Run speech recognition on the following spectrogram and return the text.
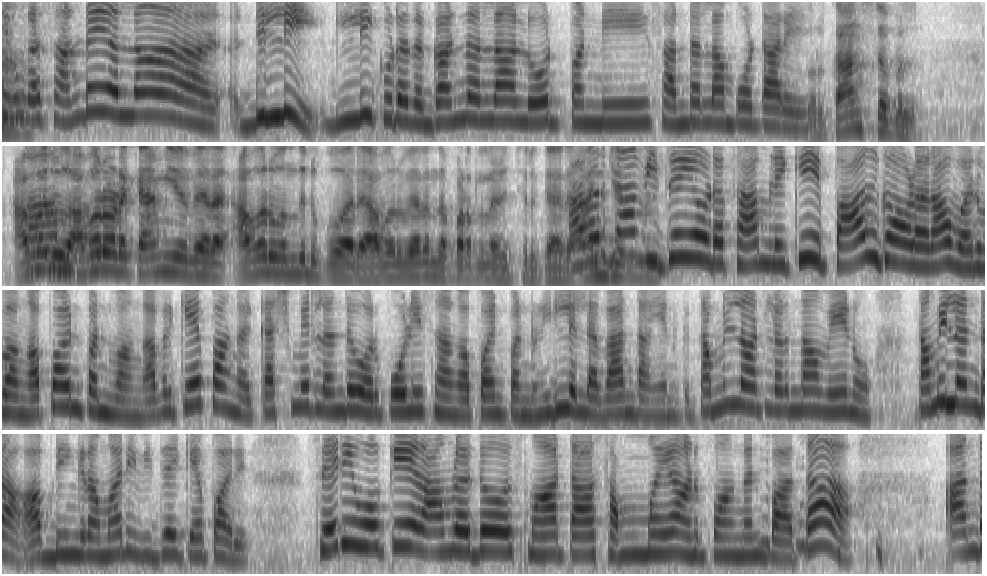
இவங்க சண்டையெல்லாம் டில்லி டில்லி கூட அந்த கன் எல்லாம் லோட் பண்ணி சண்டைலாம் போட்டாரே. ஒரு கான்ஸ்டபிள் அவர் அவரோட கேமியோ வேற. அவர் வந்துட்டு போவாரு. அவர் வேற இந்த படத்துல நடிச்சிருக்காரு. அவர் தான் விஜயோட ஃபேமிலிக்கு பாதுகாவலராக வருவாங்க அப்பாயிண்ட் பண்ணுவாங்க. அவர் கேட்பாங்க காஷ்மீர்ல இருந்து ஒரு போலீஸ் நாங்கள் அப்பாயிண்ட் பண்ணுறோம் இல்லை இல்லை வேண்டாம். எனக்கு தமிழ்நாட்டுல இருந்து வேணும். தமிழண்டா? அப்படிங்கிற மாதிரி விஜய் கேட்பாரு சரி ஓகே. ராமல ஏதோ ஸ்மார்ட்டாக செம்மையாக அனுப்புவாங்கன்னு பார்த்தா அந்த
